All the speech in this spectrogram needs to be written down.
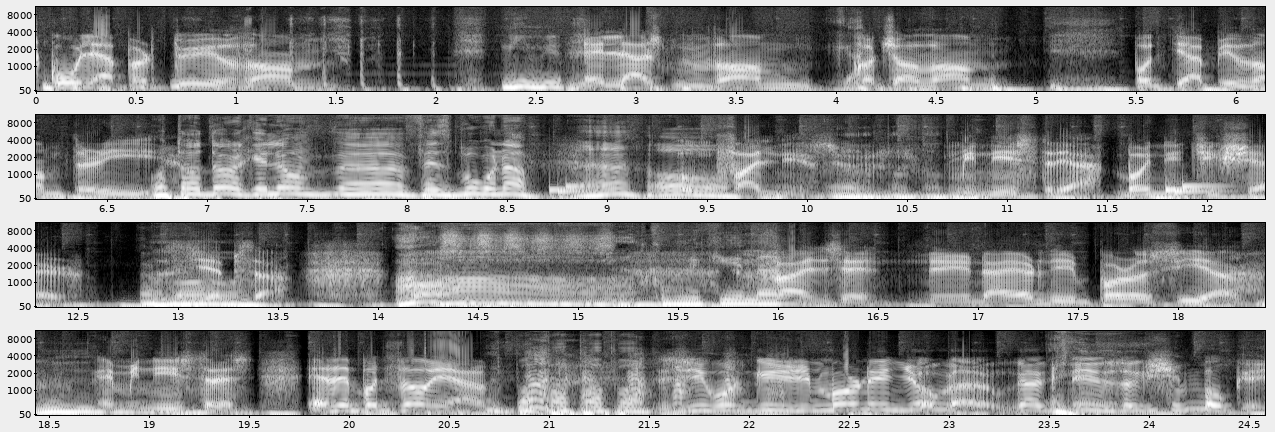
Shkula për ty dhomb e lash në dhomb koço dhomb po të japi dhomb të ri. O Teodor, ke lënë uh, Facebookun hap. Ëh. Po oh. falni. Ministrja, bëjni çik share. Gjepsa. Ah, po. Si, si, si, si, si. Komunikime. Falë, se në na erdhi porosia mm -hmm. e ministres. Edhe po të thoja. Po, po, po, po. Sigur kishin marrë një gjoga, nga këto, se s'kishin bukë.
